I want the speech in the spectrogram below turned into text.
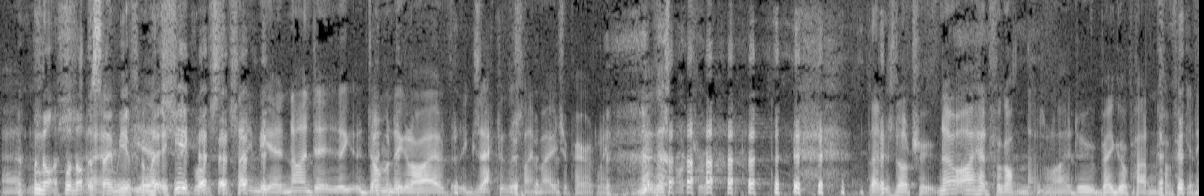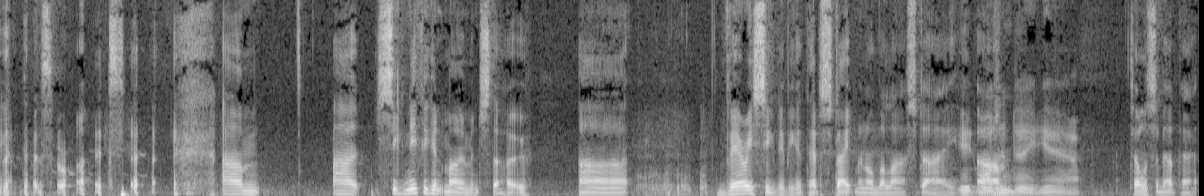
Uh, Not- well, not the same year for yes, me. it was the same year. 19, Dominic and I are exactly the same age, apparently. No, that's not true. that is not true. No, I had forgotten that, and I do beg your pardon for forgetting it. That's all right. um, uh, significant moments, though. Uh, very significant. That statement on the last day. It was Um, indeed, yeah. Tell us about that.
